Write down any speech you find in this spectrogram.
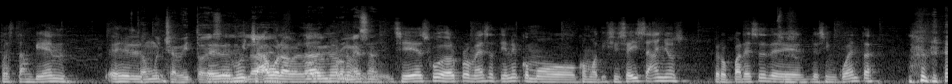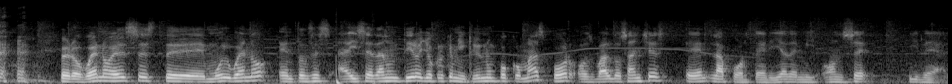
pues también el, Está muy chavito es muy la chavo la verdad, no, no, promesa. sí es jugador promesa, tiene como como 16 años, pero parece de, de 50. Pero bueno, es este muy bueno. Entonces ahí se dan un tiro. Yo creo que me inclino un poco más por Osvaldo Sánchez en la portería de mi 11 ideal.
